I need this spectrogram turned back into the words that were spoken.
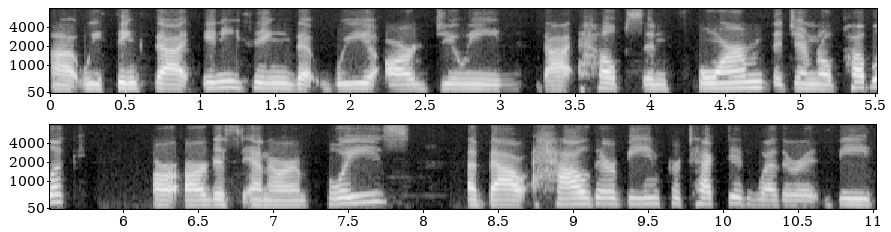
Uh, we think that anything that we are doing that helps inform the general public, our artists, and our employees about how they're being protected, whether it be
